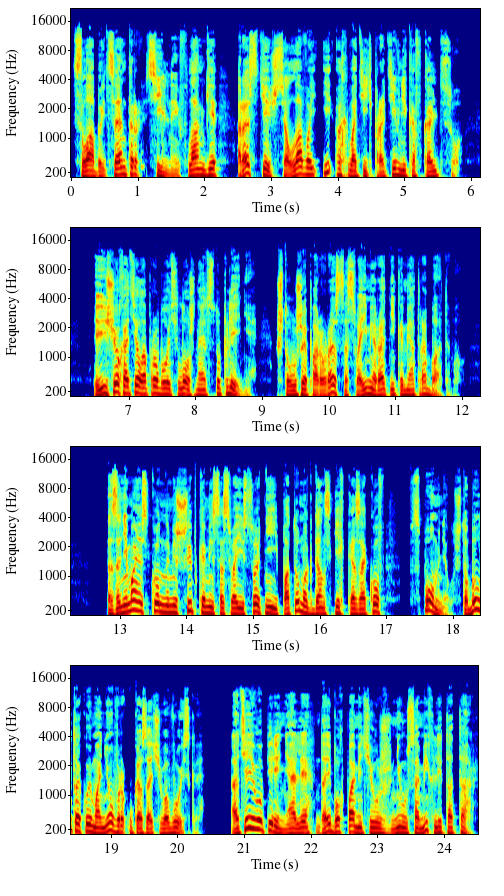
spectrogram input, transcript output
Слабый центр, сильные фланги, растечься лавой и охватить противника в кольцо. И еще хотел опробовать ложное отступление, что уже пару раз со своими ратниками отрабатывал. Занимаясь конными шибками со своей сотней, потомок донских казаков вспомнил, что был такой маневр у казачьего войска. А те его переняли, дай бог памяти уж не у самих ли татар.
